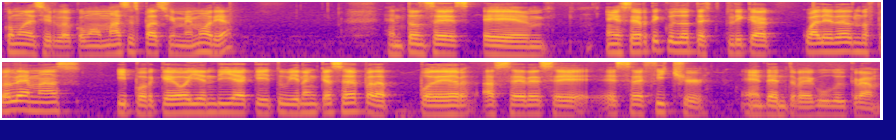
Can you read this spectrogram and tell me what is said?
¿cómo decirlo? Como más espacio en memoria. Entonces, eh, ese artículo te explica cuáles eran los problemas y por qué hoy en día que tuvieran que hacer para poder hacer ese, ese feature eh, dentro de Google Chrome.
